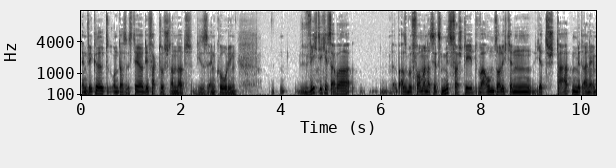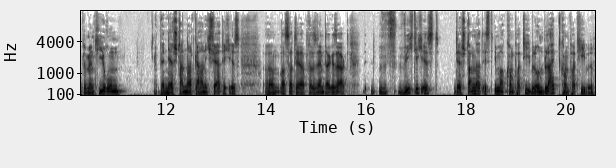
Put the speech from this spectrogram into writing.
entwickelt und das ist der de facto Standard, dieses Encoding. Wichtig ist aber, also bevor man das jetzt missversteht, warum soll ich denn jetzt starten mit einer Implementierung, wenn der Standard gar nicht fertig ist. Ähm, was hat der Präsident da gesagt? Wichtig ist, der Standard ist immer kompatibel und bleibt kompatibel.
